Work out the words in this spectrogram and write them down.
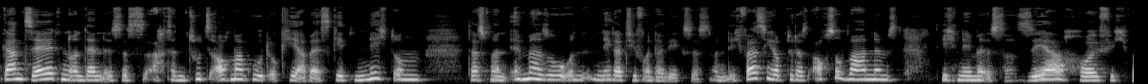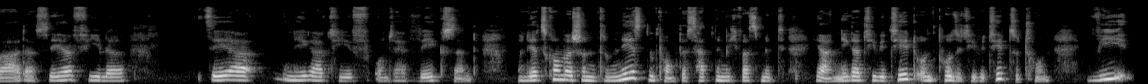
Ganz selten und dann ist es, ach, dann tut es auch mal gut. Okay, aber es geht nicht um, dass man immer so negativ unterwegs ist. Und ich weiß nicht, ob du das auch so wahrnimmst. Ich nehme es sehr häufig wahr, dass sehr viele sehr negativ unterwegs sind. Und jetzt kommen wir schon zum nächsten Punkt. Das hat nämlich was mit ja, Negativität und Positivität zu tun. Wie,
